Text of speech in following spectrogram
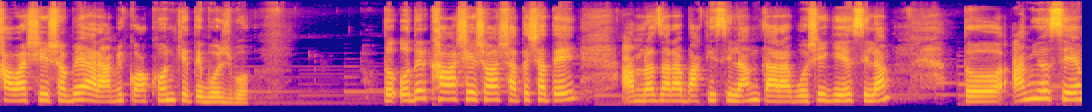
খাওয়া শেষ হবে আর আমি কখন খেতে বসবো। তো ওদের খাওয়া শেষ হওয়ার সাথে সাথেই আমরা যারা বাকি ছিলাম, তারা বসে গিয়েছিলাম। তো আমিও সেম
